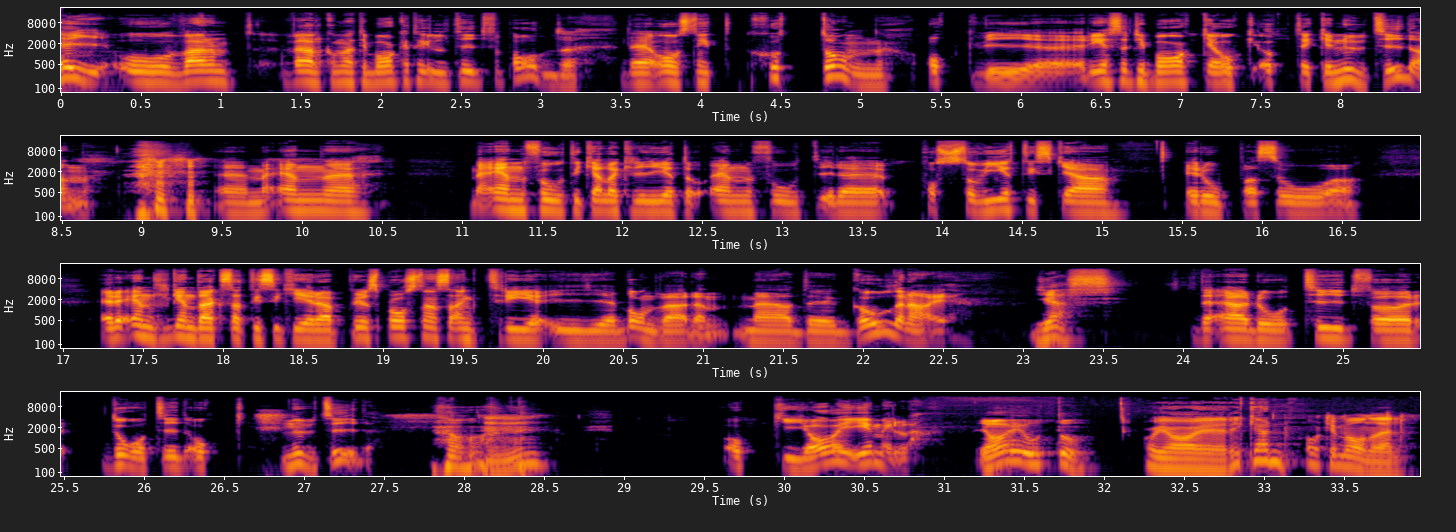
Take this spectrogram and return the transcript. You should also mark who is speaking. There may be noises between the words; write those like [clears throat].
Speaker 1: Hej och varmt välkomna tillbaka till Tid för podd. Det är avsnitt 17 och vi eh, reser tillbaka och upptäcker nutiden. [laughs] Eh, med, en, eh, med en fot i kalla kriget och en fot i det postsovjetiska Europa så är det äntligen dags att dissekera Pierce Brosnans entré i Bondvärlden med Goldeneye.
Speaker 2: Yes.
Speaker 1: Det är då tid för dåtid och nutid.
Speaker 2: Ja.
Speaker 3: Mm.
Speaker 1: Och jag är Emil.
Speaker 2: Jag är Otto.
Speaker 4: Och jag är Rickard.
Speaker 3: Och Emanuel.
